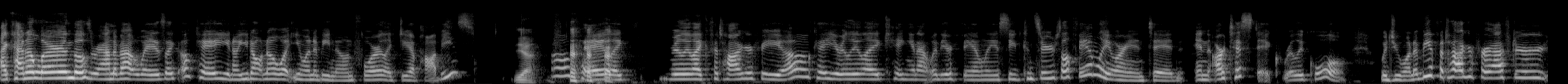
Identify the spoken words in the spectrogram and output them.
I kind of learned those roundabout ways like, okay, you know, you don't know what you want to be known for. Like, do you have hobbies? Yeah. Oh, okay. like, really like photography. Oh, okay. You really like hanging out with your family. So you'd consider yourself family oriented and artistic. Really cool. Would you want to be a photographer after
